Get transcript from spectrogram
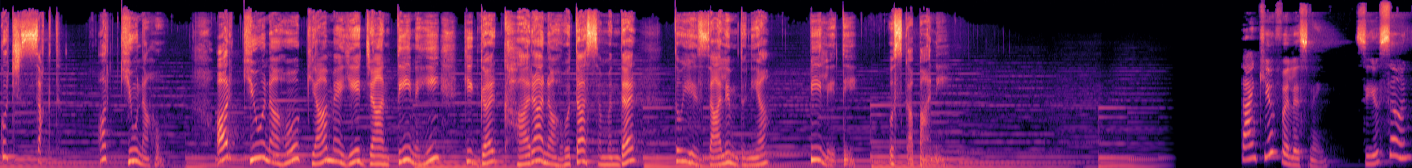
कुछ सख्त, और क्यों ना हो? और क्यों ना हो, क्या मैं ये जानती नहीं कि गर खारा ना होता समंदर तो ये जालिम दुनिया पी लेती। उसका पानी। Thank you for listening see you soon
